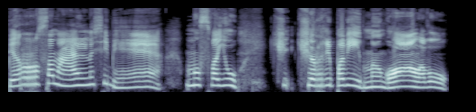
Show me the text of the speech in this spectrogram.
персонально себе, на свою череповидную голову.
